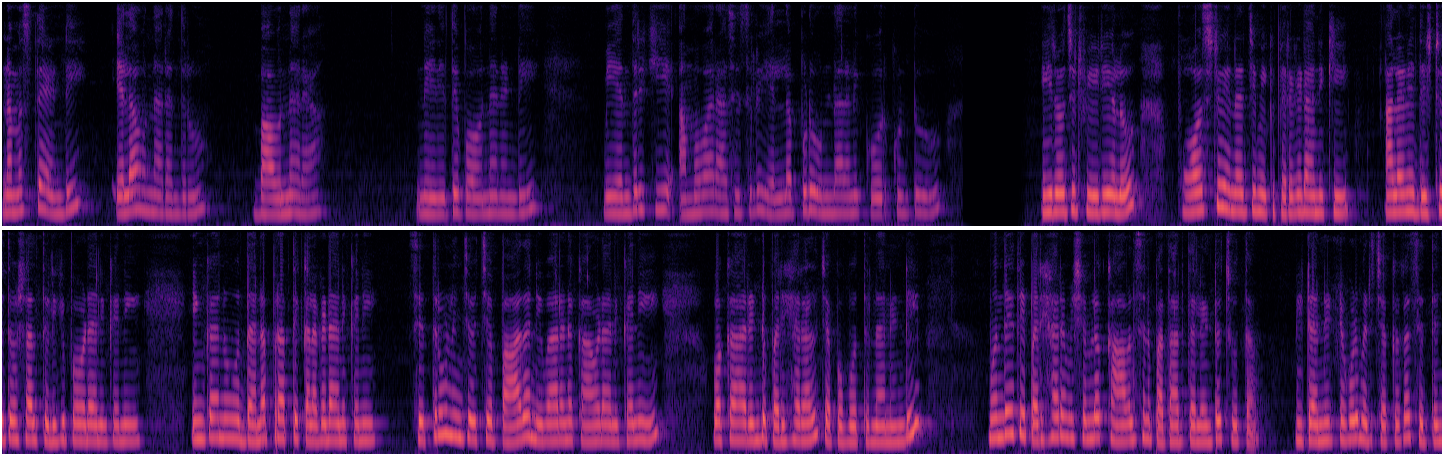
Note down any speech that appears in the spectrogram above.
నమస్తే అండి. ఎలా ఉన్నారందరూ? బాగున్నారా? నేనైతే బాగున్నానండి. మీ అందరికీ అమ్మవారి ఆశీస్సులు ఎల్లప్పుడూ ఉండాలని కోరుకుంటూ ఈరోజు వీడియోలో పాజిటివ్ ఎనర్జీ మీకు పెరగడానికి అలానే దిష్టి దోషాలు తొలగిపోవడానికని ఇంకాను ధనప్రాప్తి కలగడానికని శత్రువుల నుంచి వచ్చే బాధ నివారణ కావడానికని ఒక రెండు పరిహారాలు చెప్పబోతున్నానండి. ముందైతే ఈ పరిహారం విషయంలో కావలసిన పదార్థాలు ఏంటో చూద్దాం. వీటన్నిటిని కూడా మీరు చక్కగా సిద్ధం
